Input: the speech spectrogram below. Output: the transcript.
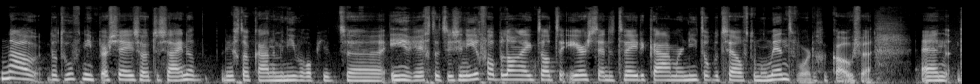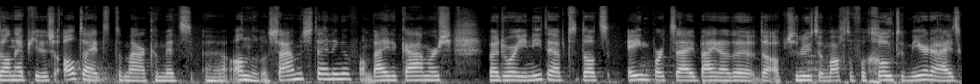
Nou, dat hoeft niet per se zo te zijn. Dat ligt ook aan de manier waarop je het uh, inricht. Het is in ieder geval belangrijk dat de Eerste en de Tweede Kamer niet op hetzelfde moment worden gekozen. En dan heb je dus altijd te maken met uh, andere samenstellingen van beide kamers. Waardoor je niet hebt dat één partij bijna de, de absolute macht of een grote meerderheid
